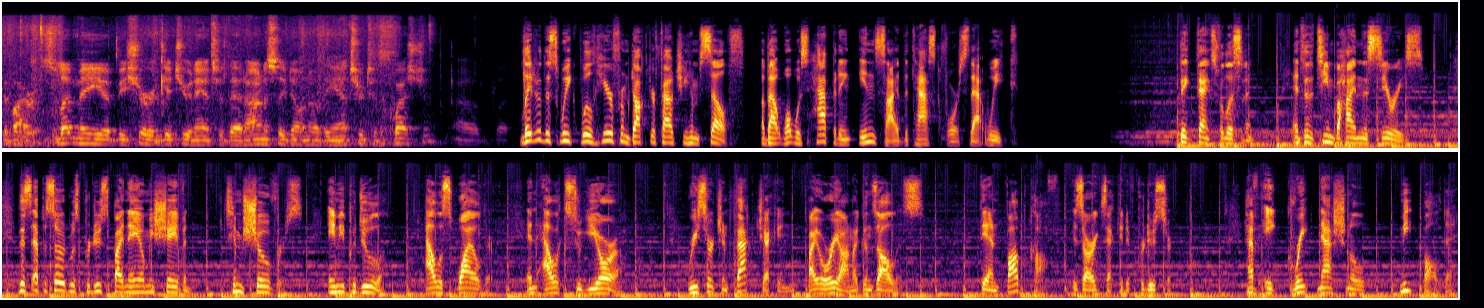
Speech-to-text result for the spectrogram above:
the virus. Let me uh, be sure and get you an answer to that. I honestly don't know the answer to the question. Uh, Later this week, we'll hear from Dr. Fauci himself about what was happening inside the task force that week. Big thanks for listening, and to the team behind this series. This episode was produced by Naomi Shavin, Tim Shovers, Amy Padula, Alice Wilder, and Alex Sugiura. Research and fact checking by Oriana Gonzalez. Dan Bobkoff is our executive producer. Have a great National Meatball Day,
